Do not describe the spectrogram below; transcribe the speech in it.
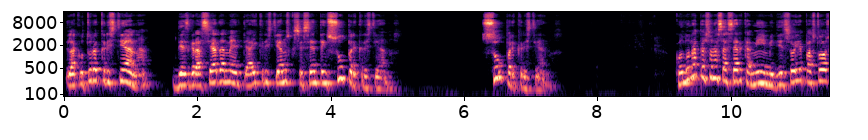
de la cultura cristiana, desgraciadamente, hay cristianos que se sienten super cristianos. Super cristianos. Cuando una persona se acerca a mí y me dice, oye, pastor,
